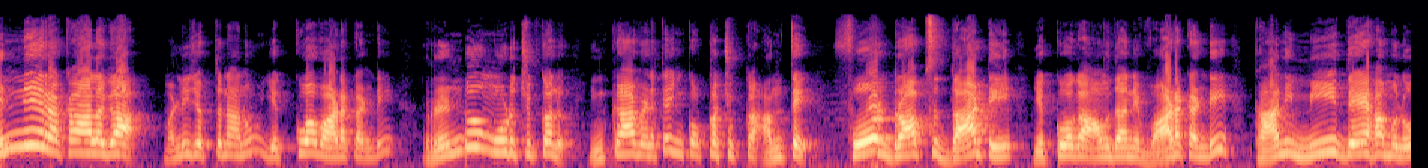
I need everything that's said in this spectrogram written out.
ఎన్ని రకాలుగా మళ్ళీ చెప్తున్నాను ఎక్కువ వాడకండి రెండు మూడు చుక్కలు. ఇంకా వెళితే ఇంకొక చుక్క. అంతే. ఫోర్ డ్రాప్స్ దాటి ఎక్కువగా ఆముదాన్ని వాడకండి. కానీ మీ దేహములో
